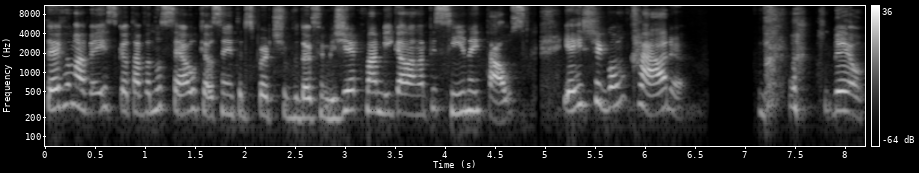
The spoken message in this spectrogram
Teve uma vez que eu tava no CEL, que é o centro esportivo da UFMG, com uma amiga lá na piscina e tal. E aí chegou um cara. Meu,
